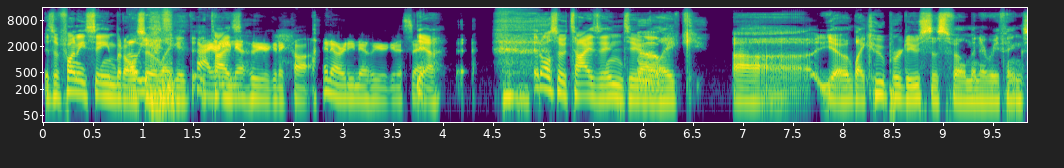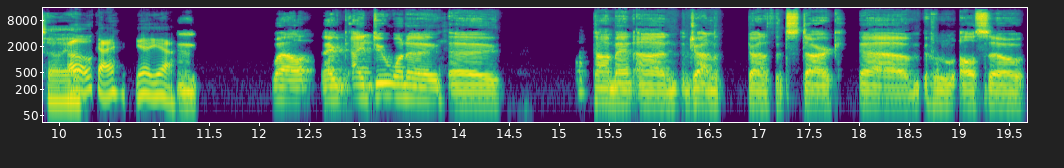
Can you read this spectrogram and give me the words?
it's a funny scene, but also Oh, yeah. like it, it I already know who you're gonna call. I already know who you're gonna say. Yeah, it also ties into Oh. like uh you know like who produced this film and everything. So yeah. Oh, okay. Yeah, yeah. Well, I I do want to uh, comment on John, Jonathan Stark, um, who also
